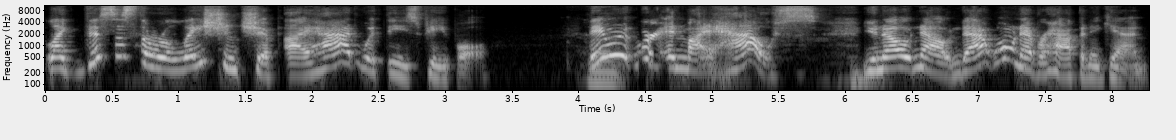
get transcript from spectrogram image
Like, this is the relationship I had with these people. They were, were in my house you know, now that won't ever happen again.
